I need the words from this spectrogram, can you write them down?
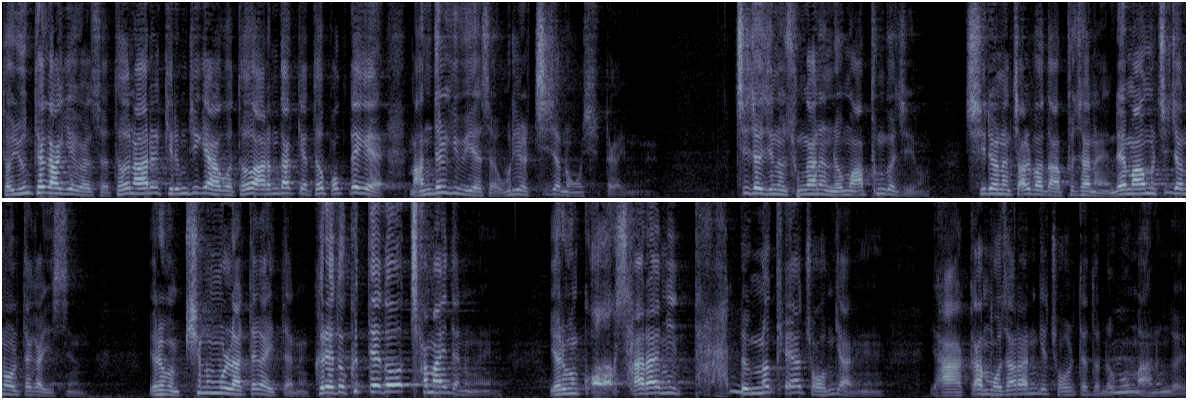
더 윤택하게 위해서 더 나를 기름지게 하고 더 아름답게 더 복되게 만들기 위해서 우리를 찢어 놓으실 때가 있는 거예요. 찢어지는 순간은 너무 아픈 거지요. 시련은 짧아도 아프잖아요. 내 마음을 찢어 놓을 때가 있어요. 여러분 피눈물 날 때가 있다는. 그래도 그때도 참아야 되는 거예요. 여러분 꼭 사람이 다 넉넉해야 좋은 게 아니에요. 약간 모자라는 게 좋을 때도 너무 많은 거예요.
